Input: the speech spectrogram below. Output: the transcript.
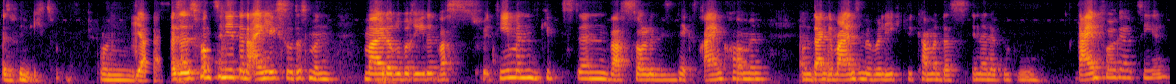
Also finde ich zumindest. Und ja, also es funktioniert dann eigentlich so, dass man mal darüber redet, was für Themen gibt es denn, was soll in diesen Text reinkommen und dann gemeinsam überlegt, wie kann man das in einer guten Reihenfolge erzählen.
